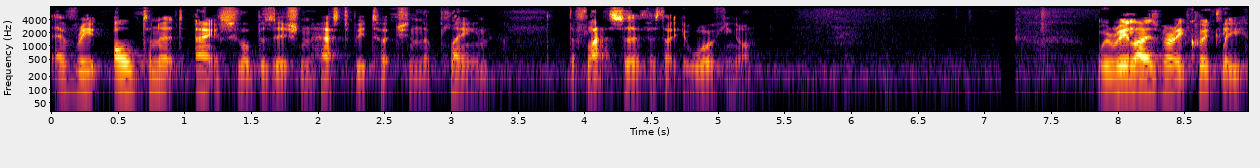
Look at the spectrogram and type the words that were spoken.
every alternate axial position has to be touching the plane, the flat surface that you're working on. We realize very quickly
